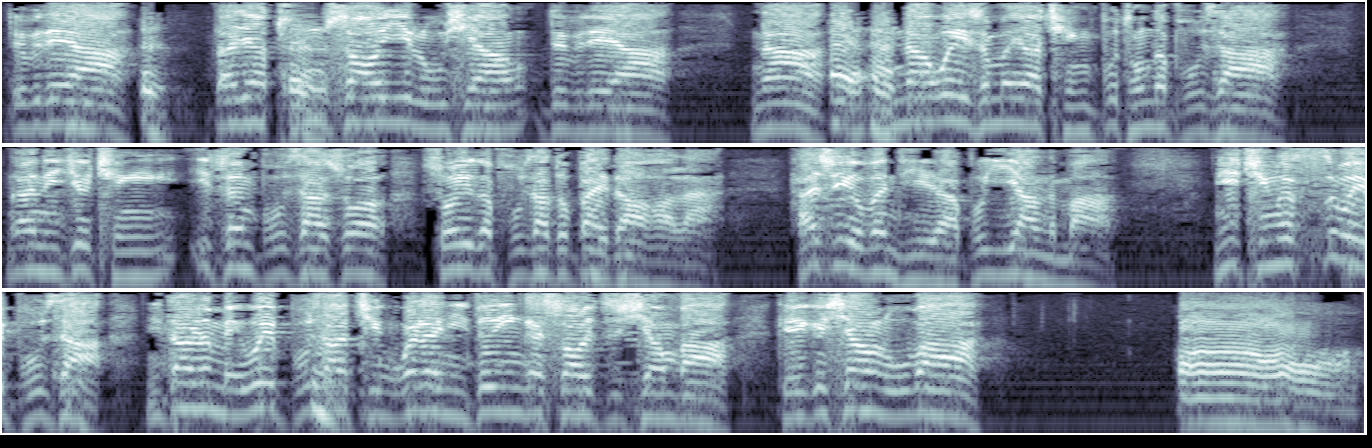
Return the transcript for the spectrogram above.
对不对啊？嗯大家同烧一炉香，对不对啊？那那为什么要请不同的菩萨？那你就请一尊菩萨说，所有的菩萨都拜到好了，还是有问题的，不一样的嘛。你请了四位菩萨，你当然每位菩萨请回来，你都应该烧一支香吧，给个香炉吧，哦，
